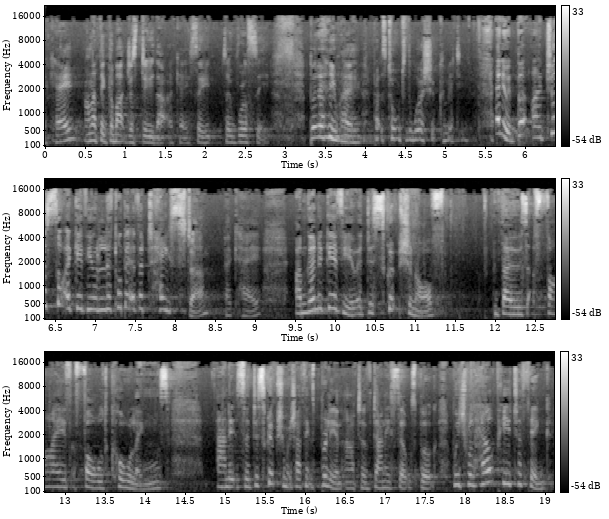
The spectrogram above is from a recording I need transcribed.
okay? And I think I might just do that, okay? So, so we'll see. But anyway, perhaps talk to the worship committee. Anyway, but I just thought I'd give you a little bit of a taster, okay? I'm going to give you a description of those five-fold callings and it's a description which I think is brilliant out of Danny Silk's book, which will help you to think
